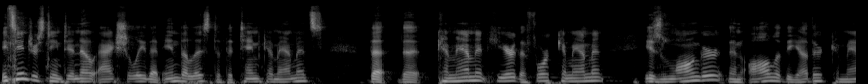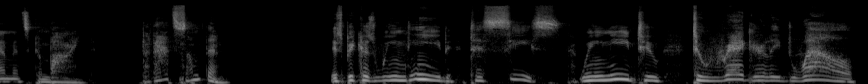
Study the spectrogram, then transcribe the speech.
It's interesting to note, actually, that in the list of the Ten Commandments, the, the commandment here, the fourth commandment, is longer than all of the other commandments combined. Now, that's something. It's because we need to cease. We need to, to regularly dwell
